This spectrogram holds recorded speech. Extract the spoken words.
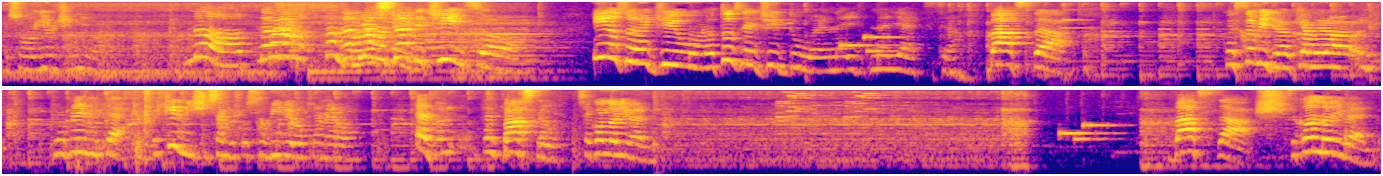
Che sono io il genio. No, l'abbiamo, non già deciso. Io sono il G1, tu sei il G2 nei- negli extra. Basta. Questo video lo chiamerò problemi tecnici. Perché dici sempre questo video lo chiamerò? Eh, per, Basta, secondo livello. Basta. Secondo livello.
